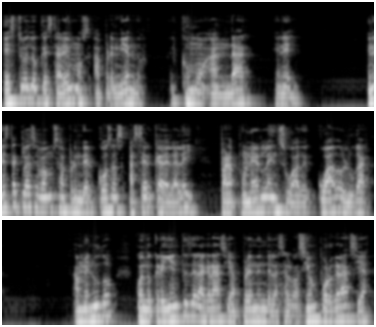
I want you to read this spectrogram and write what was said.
Esto es lo que estaremos aprendiendo, cómo andar en Él. En esta clase vamos a aprender cosas acerca de la ley, para ponerla en su adecuado lugar. A menudo, cuando creyentes de la gracia aprenden de la salvación por gracia,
